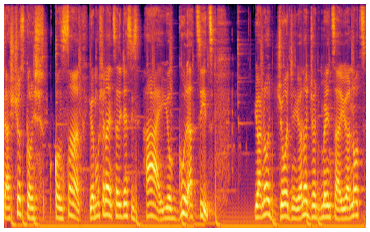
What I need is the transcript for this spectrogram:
that shows con- concern your emotional intelligence is high you're good at it. You are not judging you are not judgmental you are not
